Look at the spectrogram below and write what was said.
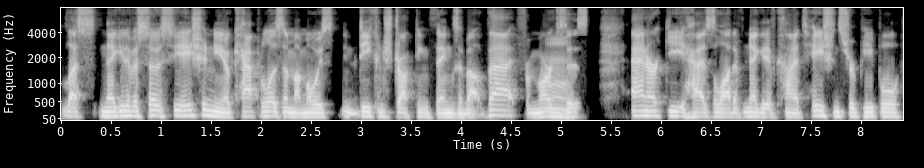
less negative association. You know, capitalism, I'm always deconstructing things about that from hmm. Marxists. Mm. Anarchy has a lot of negative connotations for people.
